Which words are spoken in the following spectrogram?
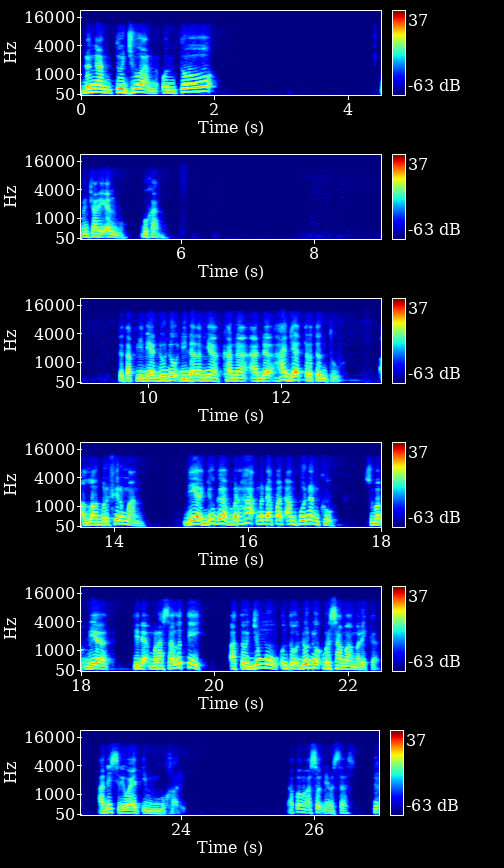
dengan tujuan untuk mencari ilmu, bukan. Tetapi dia duduk di dalamnya karena ada hajat tertentu. Allah berfirman, dia juga berhak mendapat ampunanku sebab dia tidak merasa letih atau jemu untuk duduk bersama mereka. Hadis riwayat Imam Bukhari. Apa maksudnya Ustaz?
